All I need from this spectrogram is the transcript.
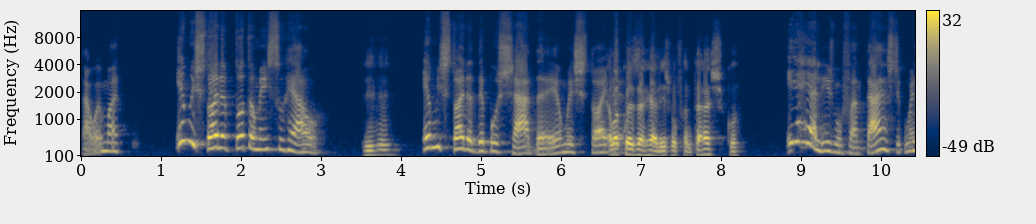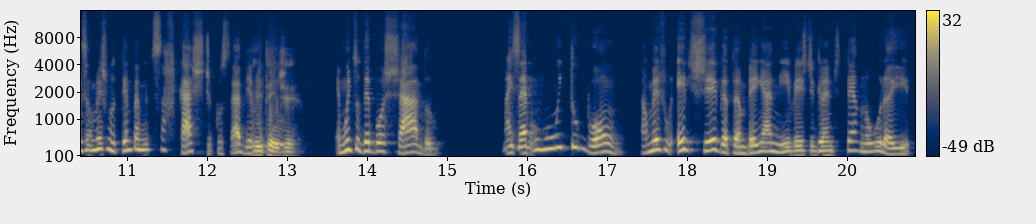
Tal. É, uma, é uma história totalmente surreal. Uhum. É uma história debochada, é uma história. É uma coisa realismo fantástico? Ele é realismo fantástico, mas ao mesmo tempo é muito sarcástico, sabe? É muito, Entendi. É muito debochado, mas é muito bom. Ao mesmo, ele chega também a níveis de grande ternura e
